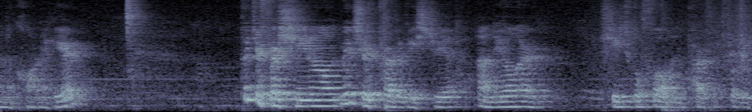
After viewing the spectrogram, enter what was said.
in the corner here. Put your first sheet on, make sure it's perfectly straight and the other sheets will fall in perfectly.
